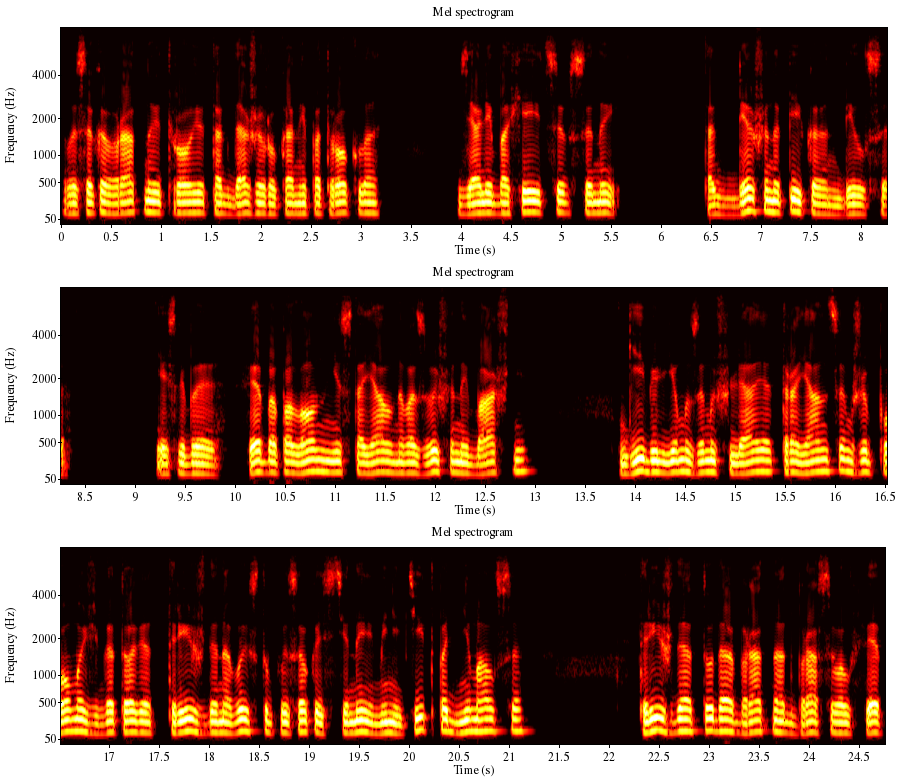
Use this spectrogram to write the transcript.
Высоковратную Трою тогда же руками Патрокла взяли бахейцы в сыны. Так бешено пикой он бился. Если бы Феб Аполлон не стоял на возвышенной башне, гибель ему замышляя, троянцам же помощь готовя, трижды на выступ высокой стены Менетит поднимался, трижды оттуда обратно отбрасывал Феб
